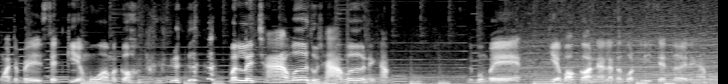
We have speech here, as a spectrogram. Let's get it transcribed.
ผมอาจจะไปเซตเกียร์มั่วมาก่อน มันเลยช้าเวอร์ถูช้าเวอร์นะครับ เดี๋ยวผมไปเกียร์บล็อกก่อนนะ แล้วก็กดรีเซ็ตเลยนะครับผม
